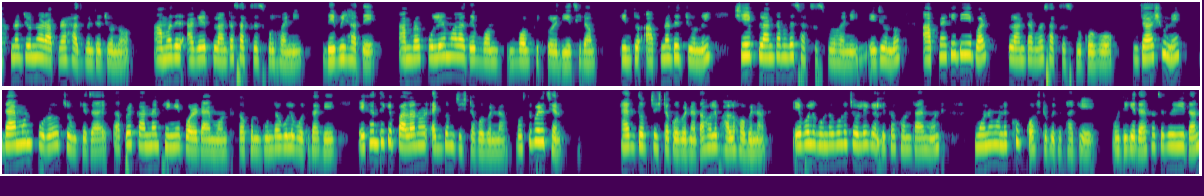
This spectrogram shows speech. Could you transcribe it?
আপনার জন্য আর আপনার হাজবেন্ডের জন্য আমাদের আগের প্ল্যানটা সাকসেসফুল হয়নি, দেবীর হাতে। আমরা ফুলের মালাতে বম বম ফিট করে দিয়েছিলাম, কিন্তু আপনাদের জন্যই সেই প্ল্যানটা আমাদের সাকসেসফুল হয়নি। এই জন্য আপনাকে দিয়ে এবার প্ল্যানটা আমরা সাকসেসফুল করব। যা শুনে ডায়মন্ড পুরো চমকে যায়। তারপরে কান্নায় ভেঙে পড়ে ডায়মন্ড তখন গুন্ডাগুলো বলতে থাকে, এখান থেকে পালানোর একদম চেষ্টা করবেন না। বুঝতে পেরেছেন? একদম চেষ্টা করবেন না, তাহলে ভালো হবে না। এ বলে গুন্ডাগুলো চলে গেলে তখন ডায়মন্ড মনে মনে খুব কষ্ট পেতে থাকে। ওদিকে দেখা যাবে রিদান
